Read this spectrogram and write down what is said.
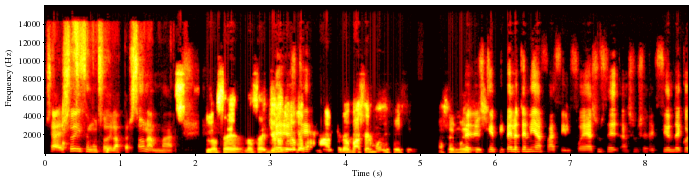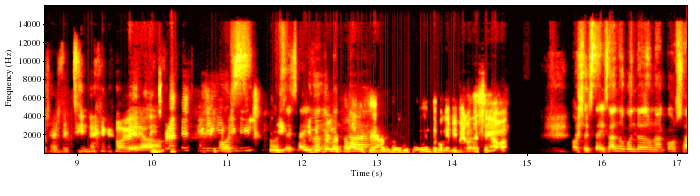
O sea, eso dice mucho de las personas, Marc. Lo sé, lo sé. Yo no quiero es que- quedar mal, pero va a ser muy difícil. Va a ser muy Pero es difícil. que Pipe lo tenía fácil, fue a su, a su selección de cosas de China. A ver, Pero- disfraces, Os, estáis y dando Pipe lo estaba cuenta- deseando, es diferente, porque Pipe lo deseaba. ¿Os estáis dando cuenta de una cosa?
